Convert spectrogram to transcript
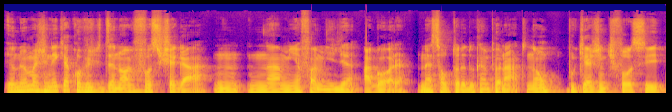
eu não imaginei que a Covid-19 fosse chegar na minha família agora, nessa altura do campeonato. Não porque a gente fosse.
